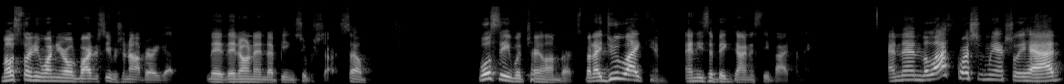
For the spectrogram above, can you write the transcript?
most 31 year old wide receivers are not very good. They, they don't end up being superstars. So We'll see with Treylon Burks, but I do like him, and he's a big dynasty buy for me. And then the last question we actually had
